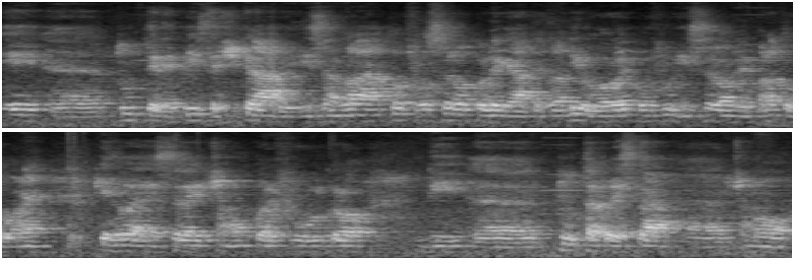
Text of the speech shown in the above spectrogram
e eh, tutte le piste ciclabili di San Donato fossero collegate tra di loro e confluissero nel Pratone che doveva essere diciamo, un po' il fulcro di eh, tutta questa, eh, diciamo,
